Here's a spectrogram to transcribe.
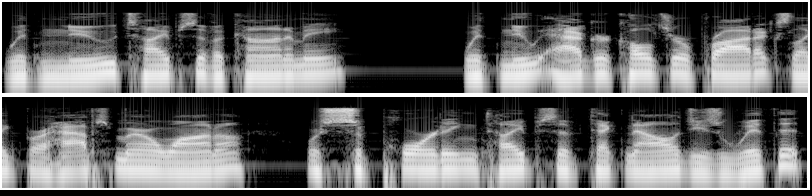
with new types of economy, with new agricultural products like perhaps marijuana or supporting types of technologies with it.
